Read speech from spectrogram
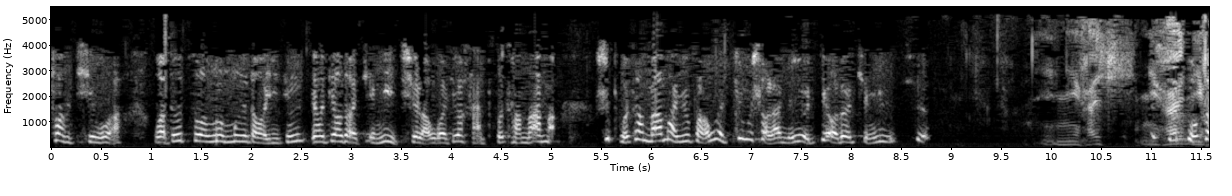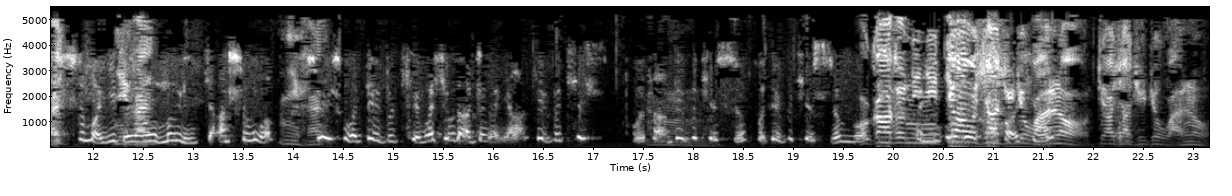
放弃我，我都做梦梦到已经要掉到井里去了，我就喊菩萨妈妈，是菩萨妈妈又把我救上来，没有掉到井里去。你你还你还 你还师母一直你还让我梦里加持我，你还所以说对不起，我修到这个样，对不起菩萨，嗯对不起师傅，对不起师母。我告诉你，你掉会下去就。完喽，掉下去就完喽。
